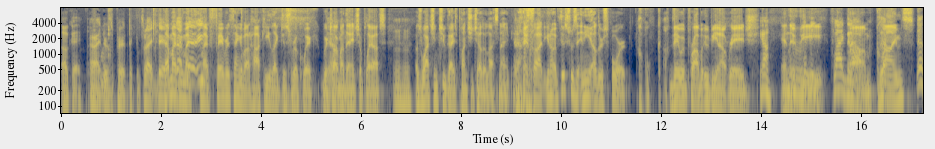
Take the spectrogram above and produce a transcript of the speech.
Okay, all right. There's a pair of tickets right there. That might be my Hey! my favorite thing about hockey. Like, just real quick, we are Yeah. talking about the NHL playoffs. Mm-hmm. I was watching two guys punch each other last night, and I thought, you know, if this was any other sport, Oh God. they would probably it would be an outrage. Yeah. and there'd They'd be, be flagged out. um, Yeah. crimes. Yeah.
